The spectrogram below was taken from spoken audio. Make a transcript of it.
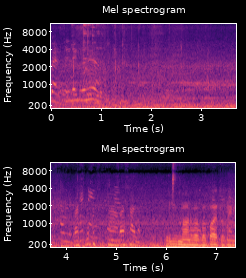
ਪੈਸੇ ਲੱਗਣੇ ਆ ਹਾਂ ਬਸ ਆ ਜਾ। ਮਾਨ ਬਾਬਾ ਪਾਤੋ ਸਿੰਘ।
